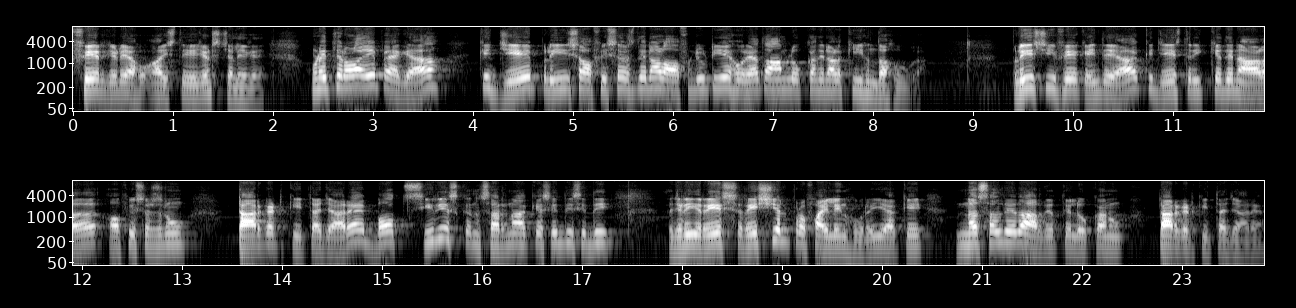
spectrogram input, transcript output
ਫਿਰ ਜਿਹੜੇ ਆ ਉਹ ਆਈਸ ਦੇ ਏਜੰਟਸ ਚਲੇ ਗਏ। ਹੁਣ ਇੱਥੇ ਰੌਲਾ ਇਹ ਪੈ ਗਿਆ ਕਿ ਜੇ ਪੁਲਿਸ ਆਫੀਸਰਸ ਦੇ ਨਾਲ ਆਫ ਡਿਊਟੀ ਇਹ ਹੋ ਰਿਹਾ ਤਾਂ ਆਮ ਲੋਕਾਂ ਦੇ ਨਾਲ ਕੀ ਹੁੰਦਾ ਹੋਊਗਾ? ਪੁਲਿਸ ਚੀਫ ਇਹ ਕਹਿੰਦੇ ਆ ਕਿ ਜਿਸ ਤਰੀਕੇ ਦੇ ਨਾਲ ਆਫੀਸਰਸ ਨੂੰ ਟਾਰਗੇਟ ਕੀਤਾ ਜਾ ਰਿਹਾ ਹੈ, ਬਹੁਤ ਸੀਰੀਅਸ ਕੰਸਰਨ ਆ ਕਿ ਸਿੱਧੀ ਸਿੱਧੀ ਜਿਹੜੀ ਰੇਸ ਰੇਸ਼ੀਅਲ ਪ੍ਰੋਫਾਈਲਿੰਗ ਹੋ ਰਹੀ ਆ ਕਿ ਨਸਲ ਦੇ ਆਧਾਰ ਦੇ ਉੱਤੇ ਲੋਕਾਂ ਨੂੰ ਟਾਰਗੇਟ ਕੀਤਾ ਜਾ ਰਿਹਾ।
